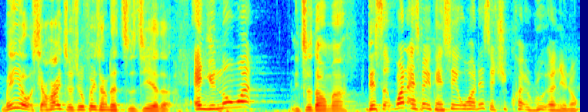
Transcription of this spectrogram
没有，小孩子就非常的直接的， And you know what? 你知道吗？ There's one aspect you can say, wow, that's actually quite rude, one, you know.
